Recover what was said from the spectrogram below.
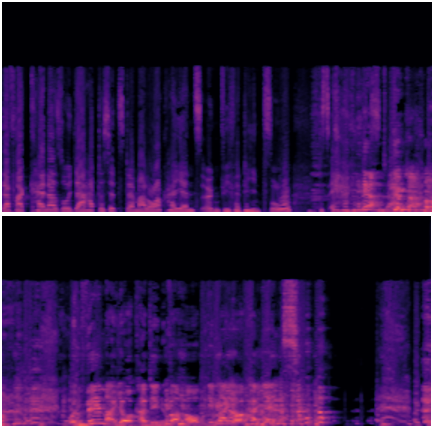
da fragt keiner so, ja, hat das jetzt der Mallorca Jens irgendwie verdient, so. Das er ja, genau. Und will Mallorca den überhaupt, den Mallorca Jens? Okay,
